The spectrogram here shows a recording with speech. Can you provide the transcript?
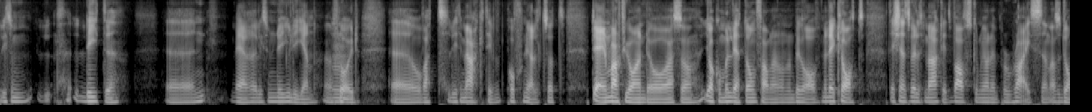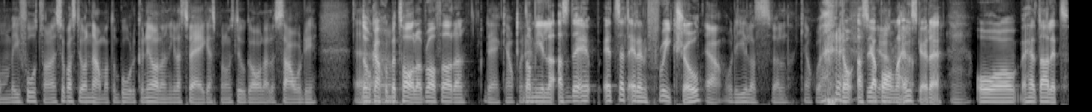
liksom lite eh, mer liksom nyligen än Mm. Floyd. Eh, och varit lite mer aktiv professionellt. Så att det är en match jag ändå, alltså, jag kommer lätt omfamna den om den blir av. Men det är klart, det känns väldigt märkligt. Varför ska de göra den på Ryzen? Alltså de är ju fortfarande så pass stora namn att de borde kunna göra den i Las Vegas på någon stor gala eller Saudi. De kanske Eh, betalar bra för det. Det är kanske De det. gillar, alltså det är, ett sätt är det en freakshow. Ja, och det gillas väl kanske. De, alltså japanerna Ja, ja. älskar ju det. Mm, Och helt ärligt,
